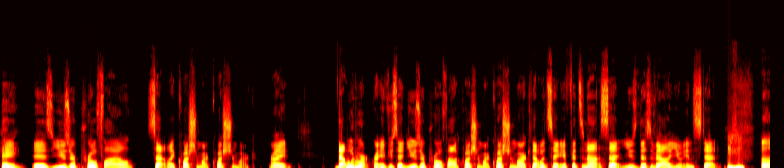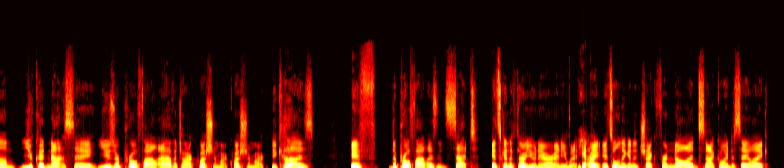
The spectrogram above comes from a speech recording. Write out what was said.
hey, is user profile set, like question mark, question mark, right? That would work, right? If you said user profile, question mark, question mark, that would say if it's not set, use this value instead. Mhm. Um, you could not say user profile avatar, question mark, question mark, because if the profile isn't set, it's going to throw you an error anyway, Yeah. right? It's only going to check for null. It's not going to say like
